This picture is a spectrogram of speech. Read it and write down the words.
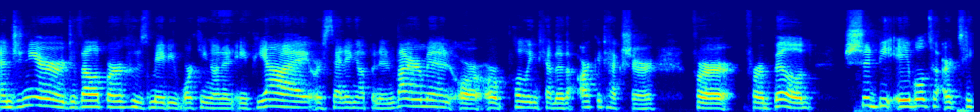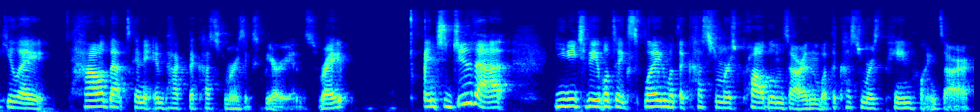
engineer or developer who's maybe working on an API or setting up an environment or, or pulling together the architecture for, for a build should be able to articulate how that's going to impact the customer's experience, right? And to do that, you need to be able to explain what the customer's problems are and what the customer's pain points are.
